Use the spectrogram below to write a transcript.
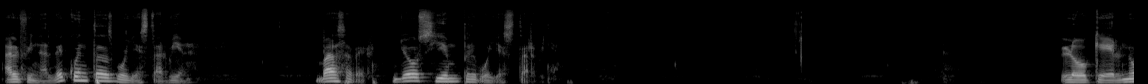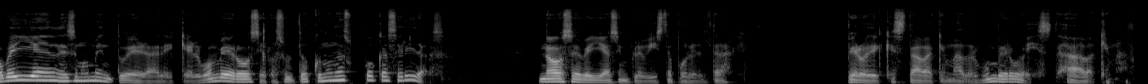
Al final de cuentas voy a estar bien. Vas a ver, yo siempre voy a estar bien. Lo que él no veía en ese momento era de que el bombero se resultó con unas pocas heridas. No se veía a simple vista por el traje, pero de que estaba quemado el bombero, estaba quemado.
